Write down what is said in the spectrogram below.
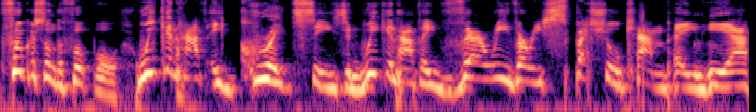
focus on the football. We can have a great season. We can have a very, very special campaign here.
